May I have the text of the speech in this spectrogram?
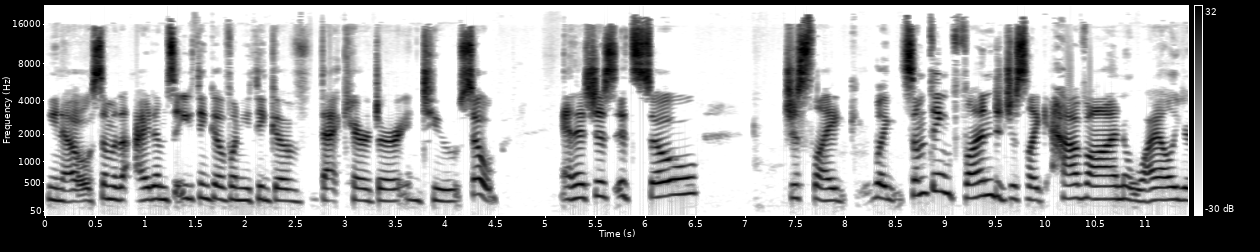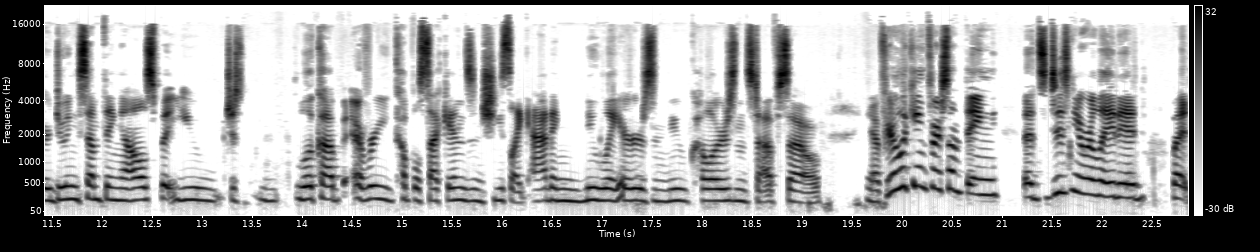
you know some of the items that you think of when you think of that character into soap and it's just it's so just like like something fun to just like have on while you're doing something else but you just look up every couple seconds and she's like adding new layers and new colors and stuff. So you know if you're looking for something that's disney related but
